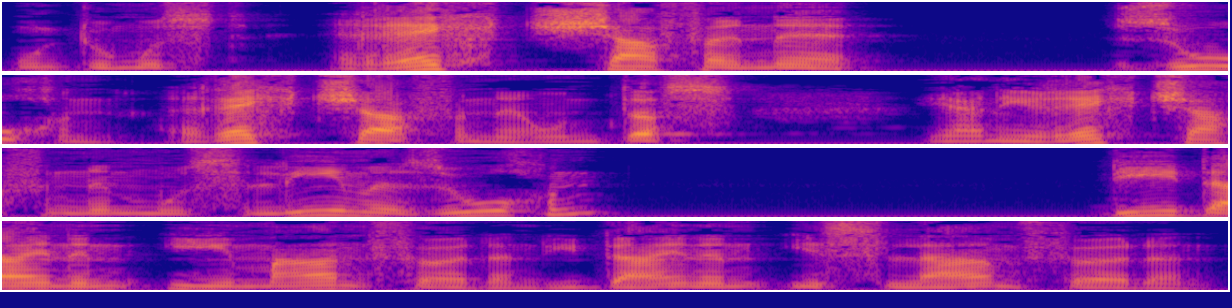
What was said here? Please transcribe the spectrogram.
und du musst Rechtschaffene suchen, Rechtschaffene und das, ja, die rechtschaffene Muslime suchen, die deinen Iman fördern, die deinen Islam fördern,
